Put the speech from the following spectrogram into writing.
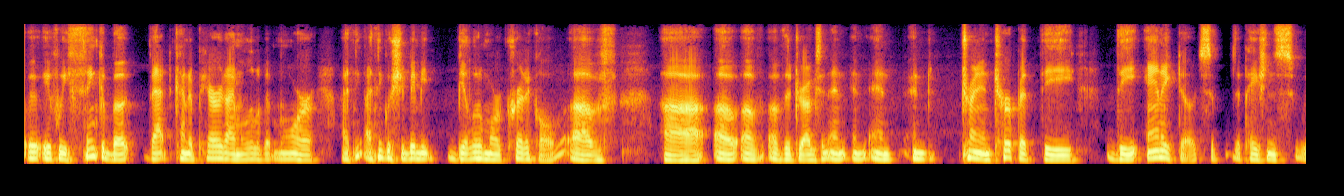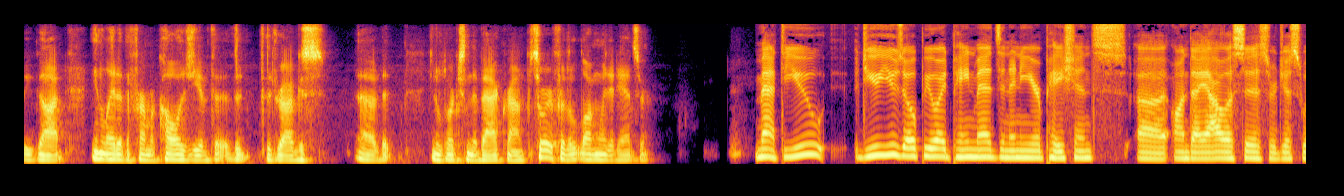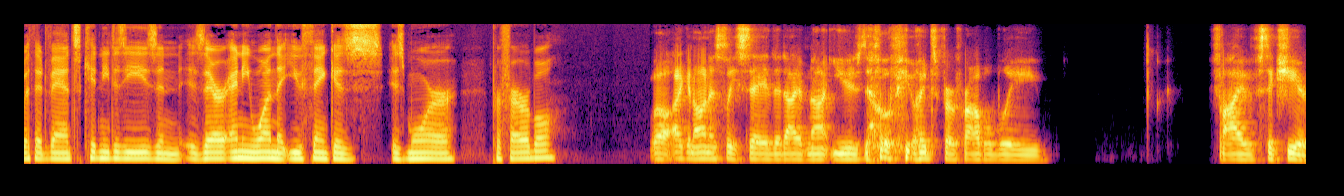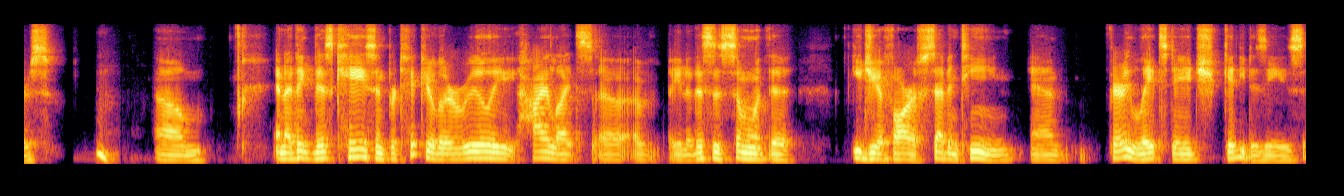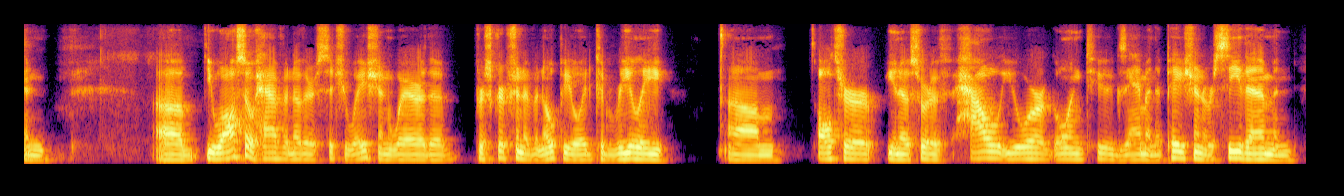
if we think about that kind of paradigm a little bit more, I think I think we should maybe be a little more critical of uh, of of the drugs and and and and try and interpret the the anecdotes of the patients we've got in light of the pharmacology of the the, the drugs uh, that you know, lurks in the background. Sorry for the long-winded answer. Matt, do you do you use opioid pain meds in any of your patients uh, on dialysis or just with advanced kidney disease? And is there any one that you think is is more preferable? Well, I can honestly say that I have not used opioids for probably five, six years. Hmm. Um, and I think this case in particular really highlights, uh, you know, this is someone with the EGFR of 17 and very late stage kidney disease. And uh, you also have another situation where the prescription of an opioid could really um, alter, you know, sort of how you're going to examine the patient or see them. And,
